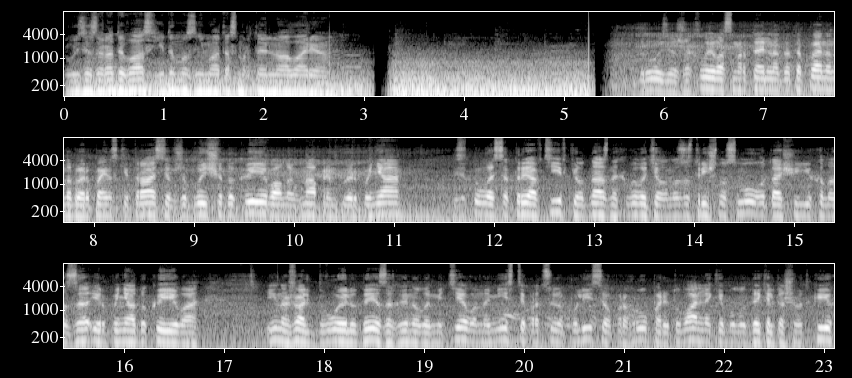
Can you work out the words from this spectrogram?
Друзі, заради вас їдемо знімати смертельну аварію. Друзі, жахлива смертельна ДТП на Новоірпенській трасі вже ближче до Києва, але в напрямку Ірпеня. Зіткнулися три автівки. Одна з них вилетіла на зустрічну смугу, та що їхала з Ірпеня до Києва. І, на жаль, двоє людей загинули миттєво. На місці працює поліція, опергрупа, рятувальники, було декілька швидких,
